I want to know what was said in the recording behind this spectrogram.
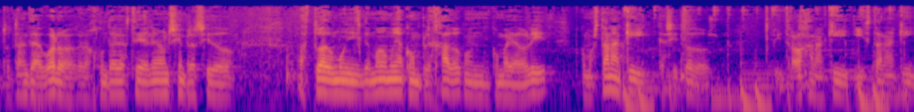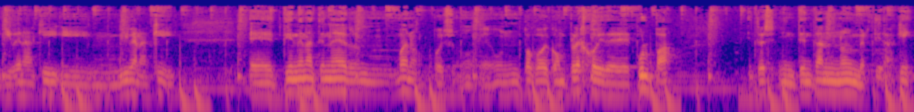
Totalmente de acuerdo. La Junta de Castilla y León siempre ha sido ha actuado muy, de modo muy acomplejado con, con Valladolid. Como están aquí, casi todos, y trabajan aquí, y están aquí, y ven aquí, y viven aquí, eh, tienden a tener, bueno, pues un, un poco de complejo y de culpa. Entonces intentan no invertir aquí,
